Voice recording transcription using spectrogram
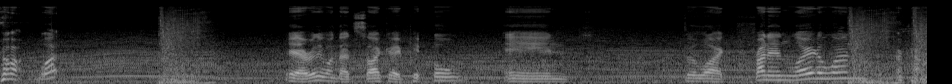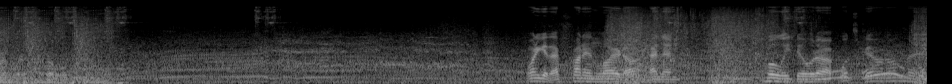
What? Yeah, I really want that Psycho Pitbull and the like front end loader one. I can't remember what it's called. I want to get that front end loader and then fully do it up. What's going on there?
